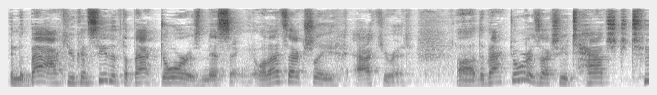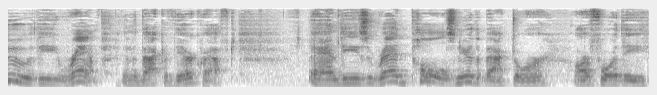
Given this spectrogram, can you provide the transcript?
In the back, you can see that the back door is missing. Well, that's actually accurate. Uh, the back door is actually attached to the ramp in the back of the aircraft. And these red poles near the back door are for the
